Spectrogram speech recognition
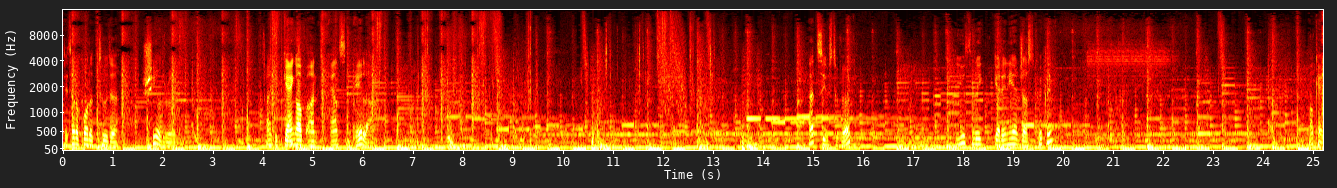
They teleported to the shield room. Trying to gang up on Ernst and Ayla. That seems to work. You three get in here just quickly. Okay,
